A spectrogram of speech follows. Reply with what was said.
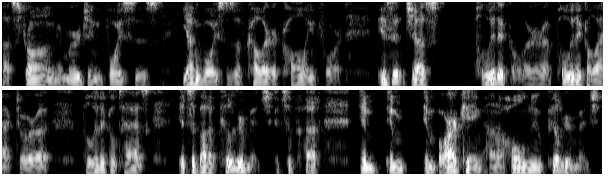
uh, strong emerging voices, young voices of color are calling for, isn't just political or a political act or a political task. It's about a pilgrimage. It's about em, em, embarking on a whole new pilgrimage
